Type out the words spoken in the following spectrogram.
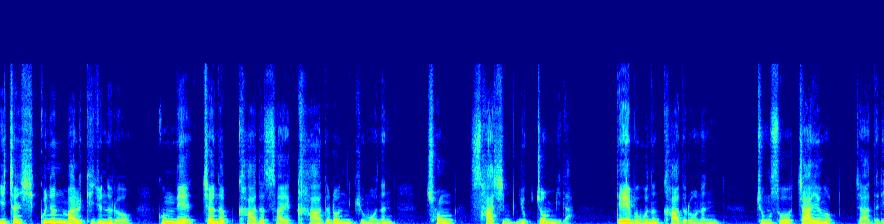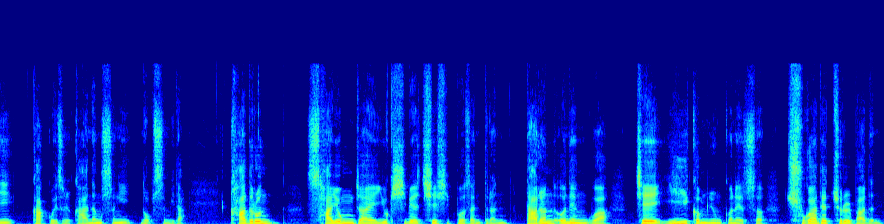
2019년 말 기준으로 국내 전업카드사의 카드론 규모는 총 46조입니다. 대부분은 카드론은 중소자영업자들이 갖고 있을 가능성이 높습니다. 카드론 사용자의 60에 70%는 다른 은행과 제2금융권에서 추가 대출을 받은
